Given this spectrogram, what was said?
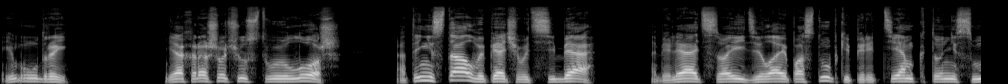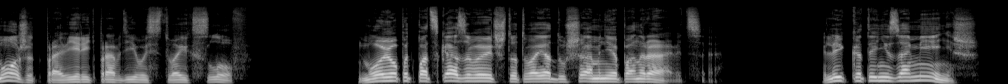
И мудрый. Я хорошо чувствую ложь, а ты не стал выпячивать себя, обелять свои дела и поступки перед тем, кто не сможет проверить правдивость твоих слов. Мой опыт подсказывает, что твоя душа мне понравится. Ликка ты не заменишь,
